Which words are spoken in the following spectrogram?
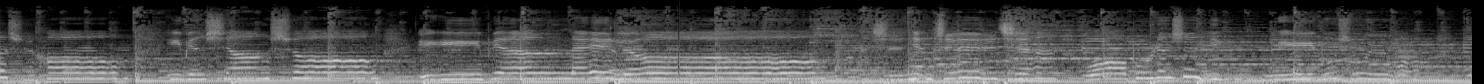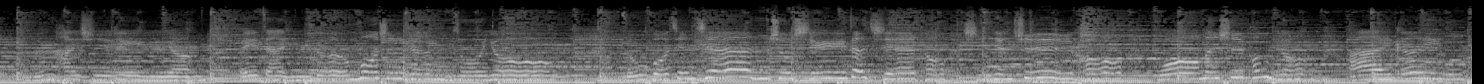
的时候，一边享受，一边泪流。十年之前，我不认识你，你不属于我，我们还是一样陪在一个陌生人左右，走过渐渐熟悉的街头。十年之后，我们是朋友，还可以问候。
